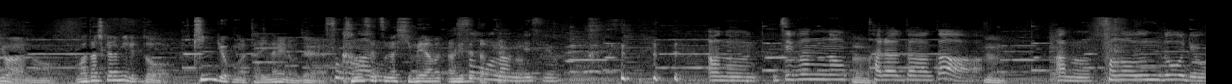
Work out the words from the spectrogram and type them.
要はあの私から見ると筋力が足りないので関節が悲鳴を上げてたっていうか。そうなんですよ。あの自分の体が、うん。あのその運動量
